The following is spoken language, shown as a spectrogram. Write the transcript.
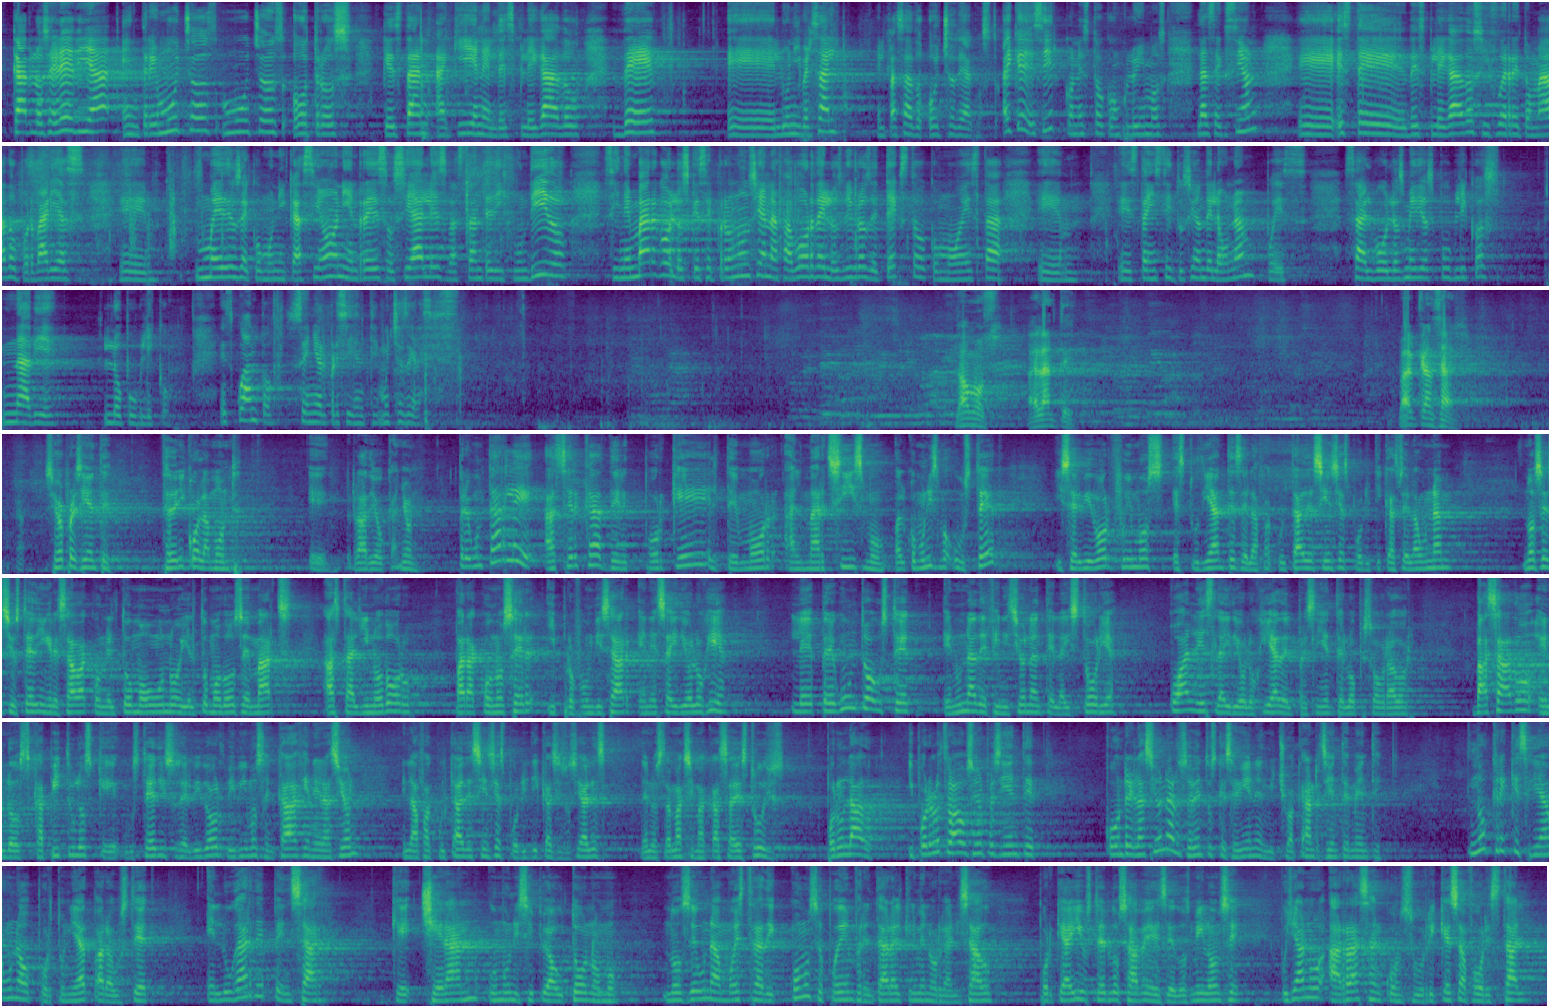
Carlos Heredia, entre muchos, muchos otros que están aquí en el desplegado de eh, Universal el pasado 8 de agosto. Hay que decir, con esto concluimos la sección, eh, este desplegado sí fue retomado por varios eh, medios de comunicación y en redes sociales, bastante difundido. Sin embargo, los que se pronuncian a favor de los libros de texto, como esta, eh, esta institución de la UNAM, pues salvo los medios públicos, nadie lo publicó. Es cuanto, señor presidente. Muchas gracias. Vamos, adelante. Va a alcanzar. Señor presidente, Federico Lamont, eh, Radio Cañón. Preguntarle acerca de por qué el temor al marxismo, al comunismo. Usted y servidor fuimos estudiantes de la Facultad de Ciencias Políticas de la UNAM. No sé si usted ingresaba con el tomo 1 y el tomo 2 de Marx hasta el inodoro para conocer y profundizar en esa ideología. Le pregunto a usted, en una definición ante la historia, cuál es la ideología del presidente López Obrador, basado en los capítulos que usted y su servidor vivimos en cada generación en la Facultad de Ciencias Políticas y Sociales de nuestra máxima casa de estudios, por un lado. Y por el otro lado, señor presidente, con relación a los eventos que se vienen en Michoacán recientemente, ¿no cree que sería una oportunidad para usted, en lugar de pensar que Cherán, un municipio autónomo, nos dé una muestra de cómo se puede enfrentar al crimen organizado? Porque ahí usted lo sabe desde 2011, pues ya no arrasan con su riqueza forestal.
